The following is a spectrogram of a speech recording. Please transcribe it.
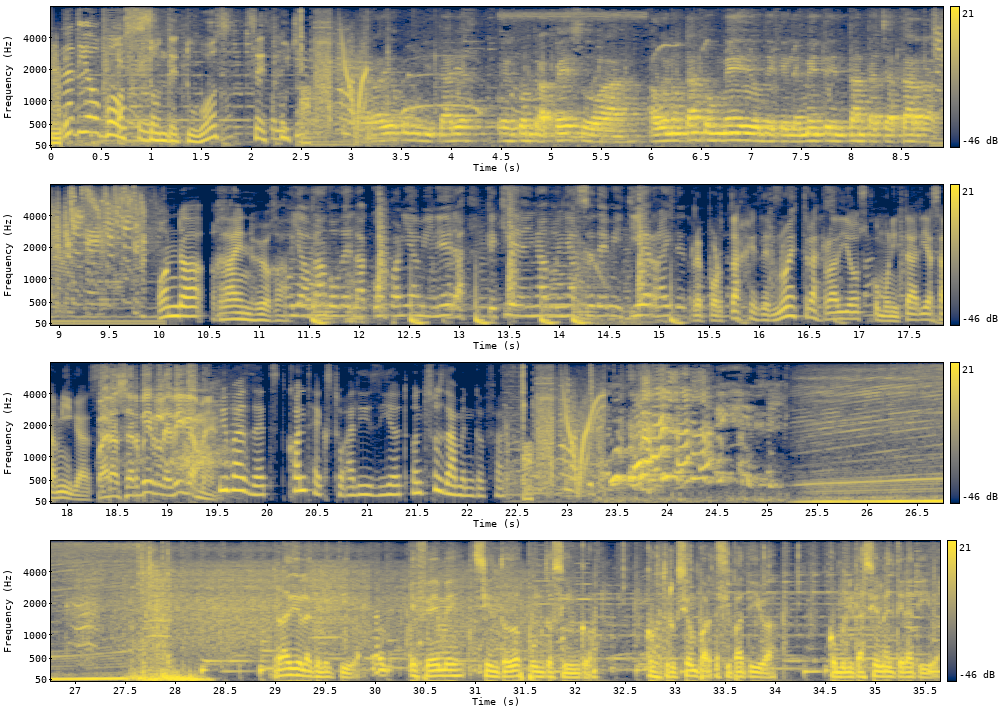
Radio Voz. Donde tu voz se escucha. La radio comunitaria es el contrapeso a, a bueno, tantos medios de que le meten tanta chatarra. Onda Rheinhörer. Reportajes de nuestras radios comunitarias amigas. Para servirle, dígame. Übersetzt, kontextualisiert und zusammengefasst. Radio La Colectiva. FM 102.5. Construcción participativa. Comunicación alternativa.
